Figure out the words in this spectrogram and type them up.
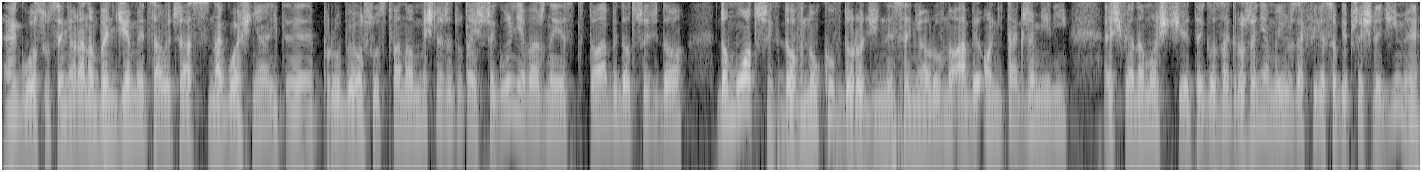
e, Głosu Seniora. No będziemy cały czas nagłaśniali te próby oszustwa. No myślę, że tutaj szczególnie ważne jest to, aby dotrzeć do, do młodszych, do wnuków, do rodziny seniorów, no aby oni także mieli e, świadomość tego zagrożenia. My już za chwilę sobie prześledzimy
